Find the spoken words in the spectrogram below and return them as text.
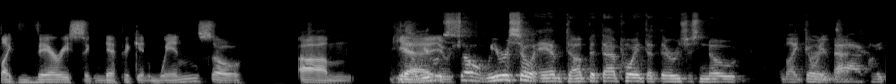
like very significant wins. So, um, yeah, we were was, so we were so amped up at that point that there was just no like going back. back.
